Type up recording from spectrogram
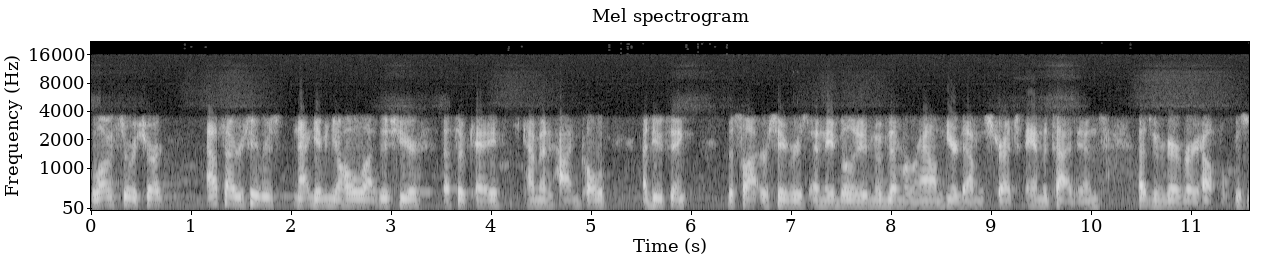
long story short, outside receivers not giving you a whole lot this year. That's okay. It's kind of been hot and cold. I do think the slot receivers and the ability to move them around here down the stretch and the tight ends has been very, very helpful because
